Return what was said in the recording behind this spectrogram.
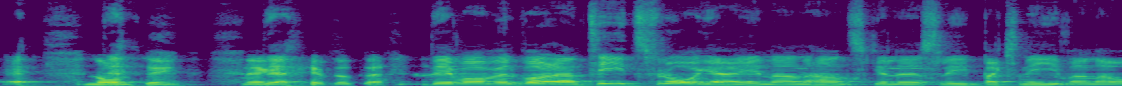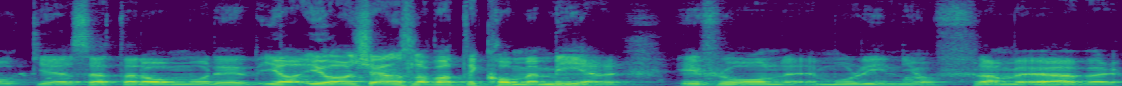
någonting negativt att säga. Det var väl bara en tidsfråga innan han skulle slipa knivarna och eh, sätta dem. Och det, jag, jag har en känsla av att det kommer mer ifrån Mourinho framöver.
